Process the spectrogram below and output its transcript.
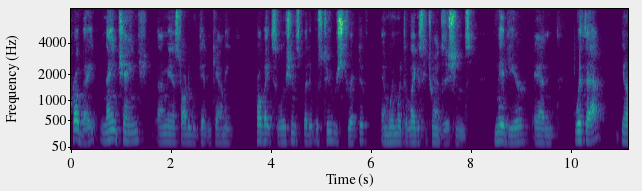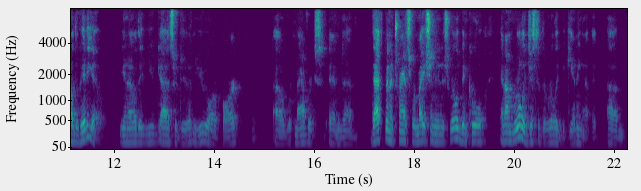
probate. Name change. I mean, I started with Denton County Probate Solutions, but it was too restrictive, and we went to Legacy Transitions mid-year. And with that, you know, the video, you know, that you guys are doing, you are part uh, with Mavericks, and uh, that's been a transformation, and it's really been cool. And I'm really just at the really beginning of it. Um,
